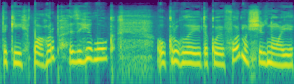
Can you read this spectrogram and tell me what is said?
такий пагорб з гілок округлої такої форми щільної.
